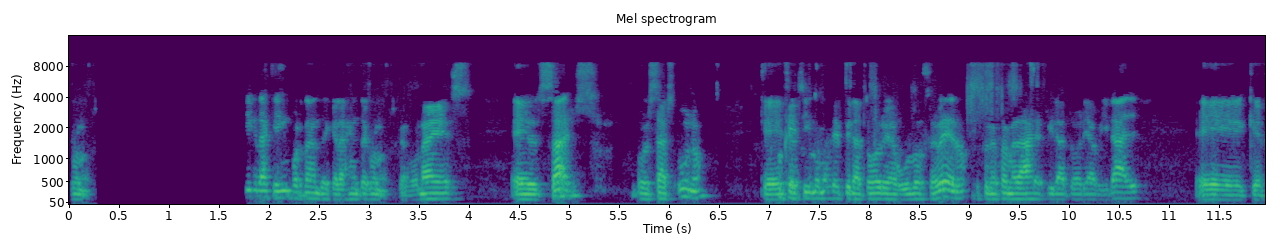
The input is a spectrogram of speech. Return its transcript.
conozca. Siglas que es importante que la gente conozca. Una es el SARS, o el SARS-1, que es el síndrome respiratorio agudo severo, es una enfermedad respiratoria viral eh, que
